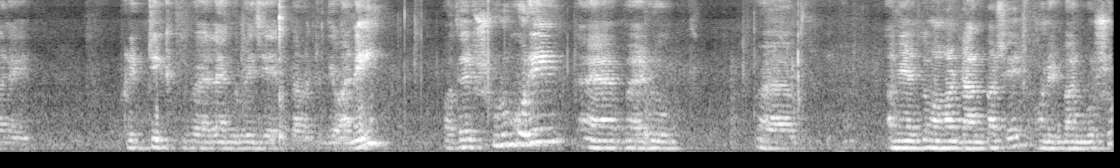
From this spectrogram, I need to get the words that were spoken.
মানে ক্রিপ্টিক ল্যাঙ্গুয়েজে ব্যাপারটা দেওয়া নেই। অতএব শুরু করি একটু আমি একদম আমার ডান পাশে অনির্বাণ বসু।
